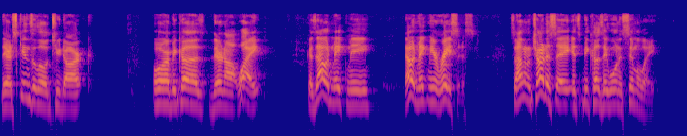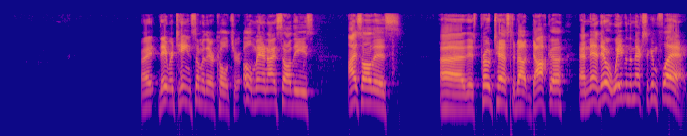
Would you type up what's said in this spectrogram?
their skin's a little too dark or because they're not white, because that would make me, that would make me a racist. So I'm going to try to say it's because they won't assimilate. Right? They retain some of their culture. Oh man, I saw these, I saw this, uh, this protest about DACA, and man, they were waving the Mexican flag.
